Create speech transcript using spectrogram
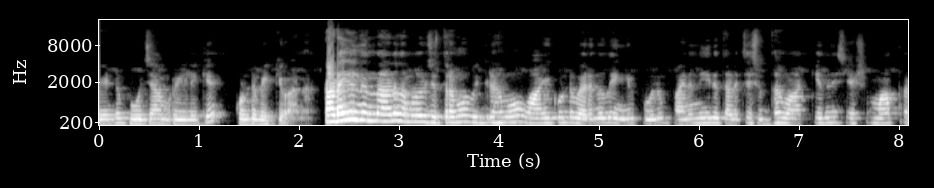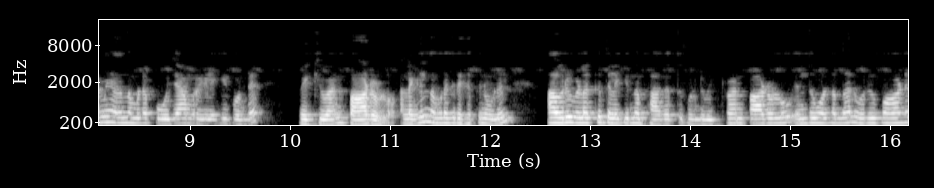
വീണ്ടും പൂജാമുറിയിലേക്ക് കൊണ്ടുവയ്ക്കുവാണ്. കടയിൽ നിന്നാണ് നമ്മൾ ഒരു ചിത്രമോ വിഗ്രഹമോ വാങ്ങിക്കൊണ്ട് വരുന്നത് എങ്കിൽ പോലും പനിനീര് തളിച്ച് ശുദ്ധമാക്കിയതിന് ശേഷം മാത്രമേ അത് നമ്മുടെ പൂജാമുറിയിലേക്ക് കൊണ്ട് വെക്കുവാൻ പാടുള്ളൂ. അല്ലെങ്കിൽ നമ്മുടെ ഗൃഹത്തിനുള്ളിൽ ആ ഒരു വിളക്ക് തെളിക്കുന്ന ഭാഗത്ത് കൊണ്ട് വയ്ക്കുവാൻ പാടുള്ളൂ. എന്തുകൊണ്ടെന്നാൽ ഒരുപാട്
